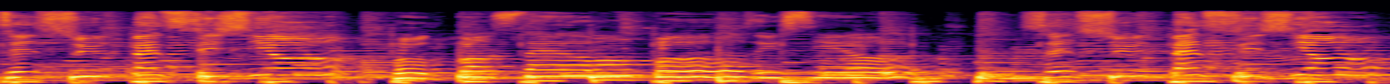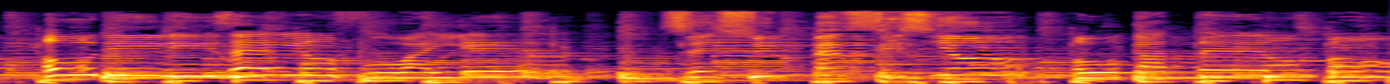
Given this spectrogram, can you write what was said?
C'est superstition. Pour conserver en position, c'est superstition. Au diviser en foyer, c'est superstition. Au gâter en bon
